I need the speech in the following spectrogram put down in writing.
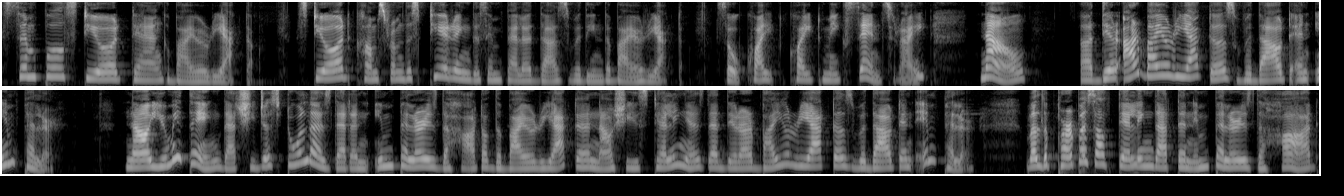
simple stirred tank bioreactor. Stirred comes from the steering this impeller does within the bioreactor. So quite quite makes sense, right? Now uh, there are bioreactors without an impeller. Now you may think that she just told us that an impeller is the heart of the bioreactor. Now she is telling us that there are bioreactors without an impeller. Well, the purpose of telling that an impeller is the heart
